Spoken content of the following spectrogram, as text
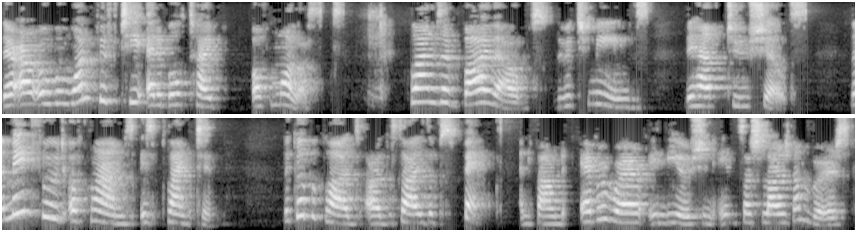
There are over 150 edible type of mollusks. Clams are bivalves, which means they have two shells. The main food of clams is plankton. The copepods are the size of specks and found everywhere in the ocean in such large numbers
